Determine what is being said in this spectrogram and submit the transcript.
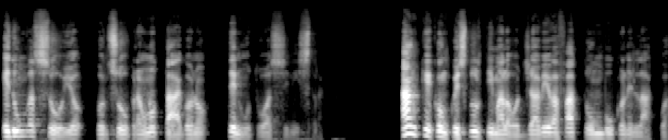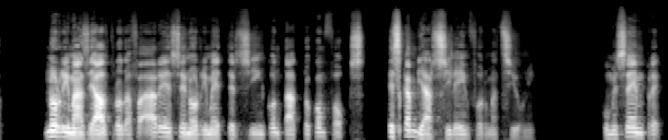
ed un vassoio con sopra un ottagono tenuto a sinistra. Anche con quest'ultima loggia aveva fatto un buco nell'acqua. Non rimase altro da fare se non rimettersi in contatto con Fox e scambiarsi le informazioni. Come sempre,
